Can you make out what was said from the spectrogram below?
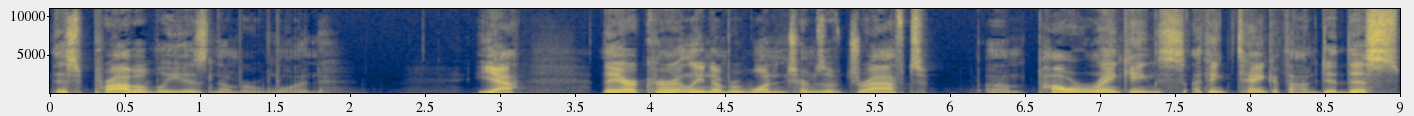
This probably is number one. Yeah, they are currently number one in terms of draft um, power rankings. I think Tankathon did this,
